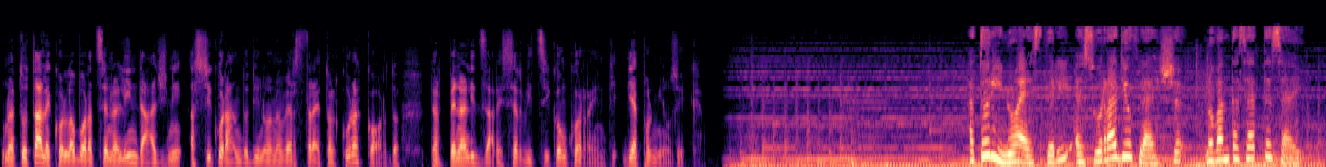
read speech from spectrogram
una totale collaborazione alle indagini assicurando di non aver stretto alcun accordo per penalizzare i servizi concorrenti di Apple Music. A Torino Esteri è su Radio Flash 976.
